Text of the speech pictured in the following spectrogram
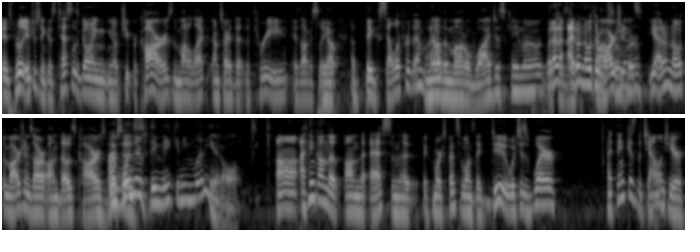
it's really interesting because Tesla's going, you know, cheaper cars. The Model X, I'm sorry, the the three is obviously Yep. a big seller for them. Now the Model Y just came out. but I don't, I don't know what their crossover. margins. Yeah, I don't know what the margins are on those cars. I wonder if they make any money at all. Uh, I think on the on the S and the more expensive ones they do, which is where I think is the challenge here.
